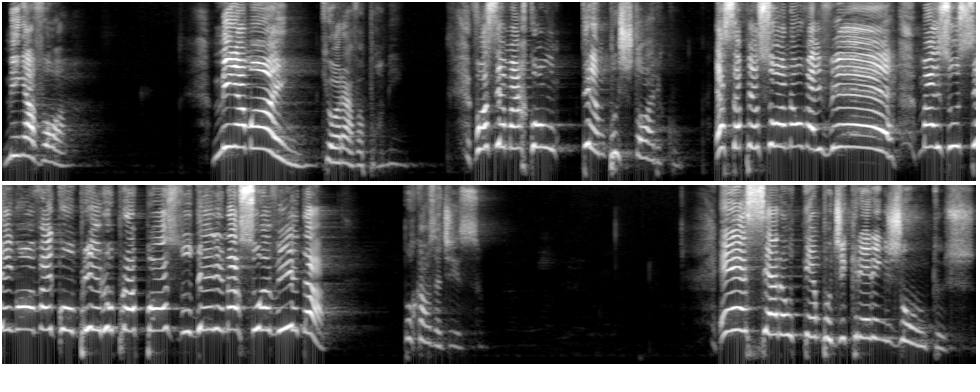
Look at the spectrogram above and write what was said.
Minha avó, minha mãe, que orava por mim. Você marcou um tempo histórico. Essa pessoa não vai ver, mas o Senhor vai cumprir o propósito dele na sua vida. Por causa disso. Esse era o tempo de crerem juntos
